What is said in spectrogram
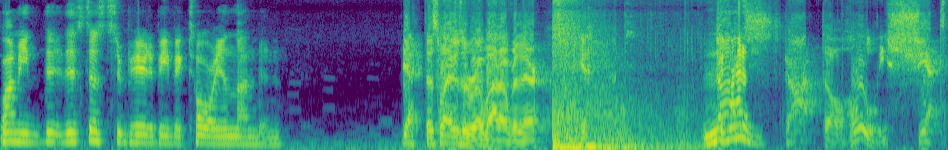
Well, I mean, th- this does appear to be Victorian London. Yeah, that's why there's a robot over there. Yeah. Got him. Nice shot, though. Holy shit.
